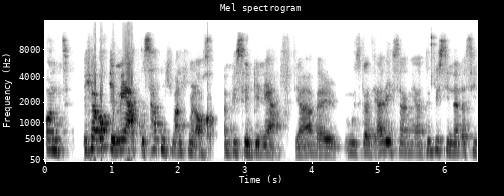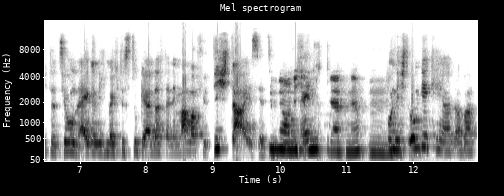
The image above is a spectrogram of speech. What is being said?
und ich habe auch gemerkt, das hat mich manchmal auch ein bisschen genervt, ja, weil, muss ganz ehrlich sagen, ja, du bist in einer Situation, eigentlich möchtest du gern, dass deine Mama für dich da ist jetzt. Genau, nicht umgekehrt, ne? Mhm. Und nicht umgekehrt, aber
